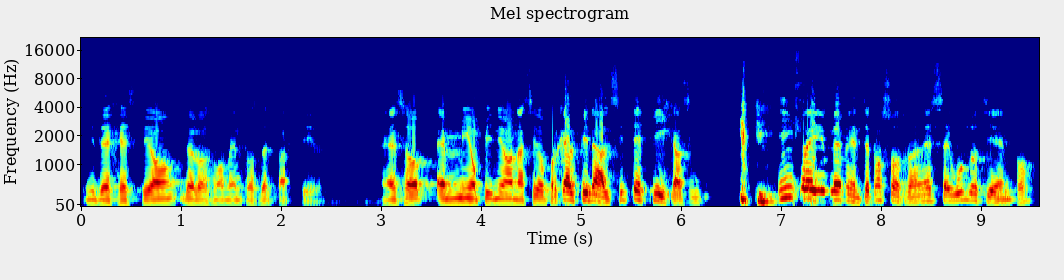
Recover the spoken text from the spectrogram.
y de gestión de los momentos del partido. Eso, en mi opinión, ha sido, porque al final, si te fijas, increíblemente nosotros en el segundo tiempo...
